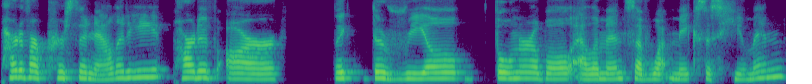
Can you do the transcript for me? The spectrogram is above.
part of our personality, part of our like the real vulnerable elements of what makes us human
